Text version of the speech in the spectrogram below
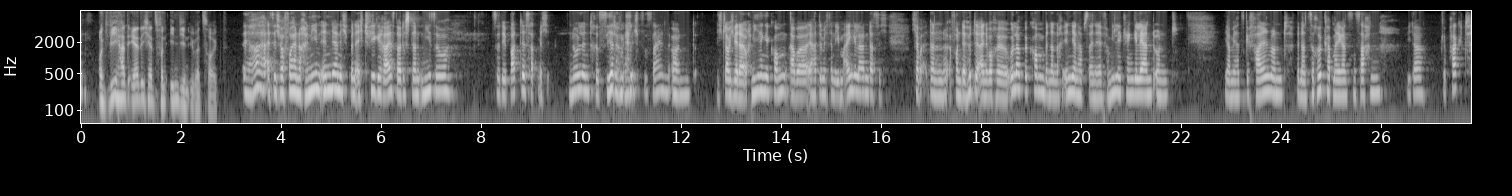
und wie hat er dich jetzt von Indien überzeugt? Ja, also ich war vorher noch nie in Indien. Ich bin echt viel gereist, aber das stand nie so zur Debatte. Es hat mich null interessiert, um ehrlich zu sein. Und ich glaube, ich wäre da auch nie hingekommen, aber er hatte mich dann eben eingeladen, dass ich, ich habe dann von der Hütte eine Woche Urlaub bekommen, bin dann nach Indien, habe seine Familie kennengelernt und ja, mir hat's gefallen und bin dann zurück, habe meine ganzen Sachen wieder gepackt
